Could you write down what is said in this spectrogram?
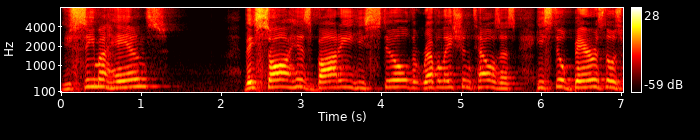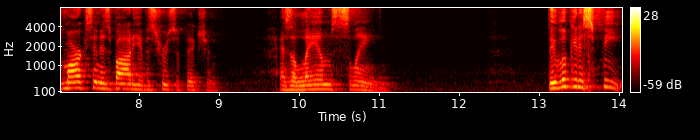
You see my hands? They saw his body. He still, the revelation tells us, he still bears those marks in his body of his crucifixion as a lamb slain. They look at his feet,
